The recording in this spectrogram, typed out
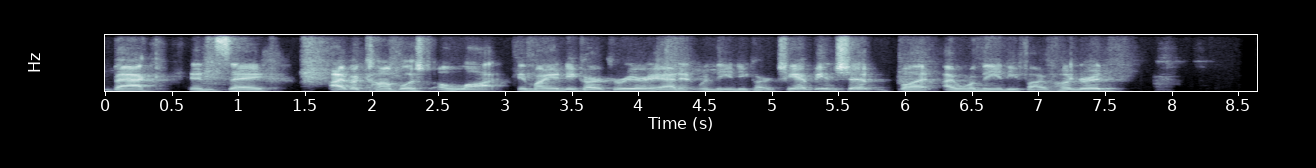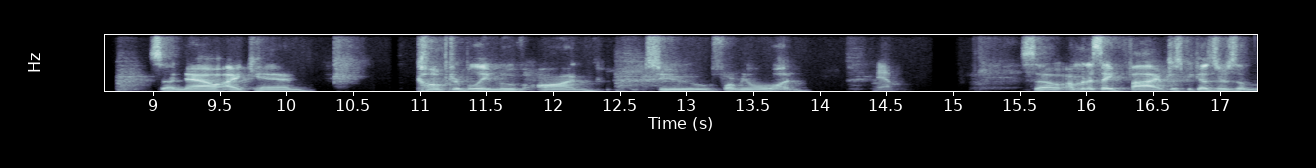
back and say, I've accomplished a lot in my IndyCar career. I didn't win the IndyCar championship, but I won the Indy 500. So now I can comfortably move on to Formula One. Yeah. So I'm going to say five just because there's a,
